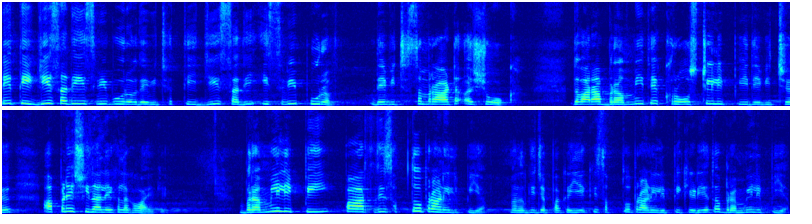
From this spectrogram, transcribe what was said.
ਤੇ ਤੀਜੀ ਸਦੀ ਈਸਵੀ ਪੂਰਵ ਦੇ ਵਿੱਚ, ਤੀਜੀ ਸਦੀ ਈਸਵੀ ਪੂਰਵ ਦੇ ਵਿੱਚ ਸਮਰਾਟ ਅਸ਼ੋਕ ਦੁਆਰਾ ਬ੍ਰਹਮੀ ਤੇ ਖਰੋਸਟੀ ਲਿਪੀ ਦੇ ਵਿੱਚ ਆਪਣੇ ਸ਼ਿਲਾਲੇਖ ਲਿਖਵਾਏ ਗਏ। ਬ੍ਰਹਮੀ ਲਿਪੀ ਭਾਰਤ ਦੀ ਸਭ ਤੋਂ ਪੁਰਾਣੀ ਲਿਪੀ ਆ। ਮਤਲਬ ਕਿ ਜੇ ਆਪਾਂ ਕਹੀਏ ਕਿ ਸਭ ਤੋਂ ਪੁਰਾਣੀ ਲਿਪੀ ਕਿਹੜੀ ਹੈ ਤਾਂ ਬ੍ਰਹਮੀ ਲਿਪੀ ਆ।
